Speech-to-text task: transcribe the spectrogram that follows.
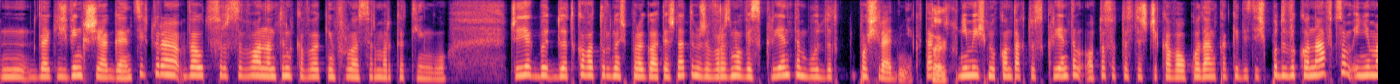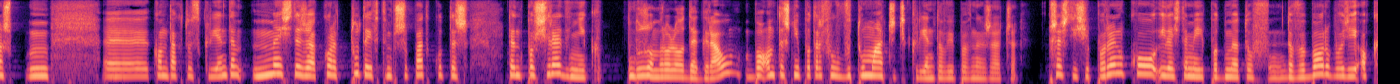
mm, dla jakiejś większej agencji, która wyoutsourcowała nam ten kawałek influencer marketingu. Czyli jakby dodatkowa trudność polegała też na tym, że w rozmowie z klientem był pośrednik. Tak? tak? Nie mieliśmy kontaktu z klientem. O, to, to jest też ciekawa układanka, kiedy jesteś podwykonawcą i nie masz mm, e, kontaktu z klientem. Myślę, że akurat tutaj w tym przypadku też ten pośrednik dużą rolę odegrał, bo on też nie potrafił wytłumaczyć klientowi pewnych rzeczy. Przeszli się po rynku, ileś tam mieli podmiotów do wyboru, powiedzieli: OK,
